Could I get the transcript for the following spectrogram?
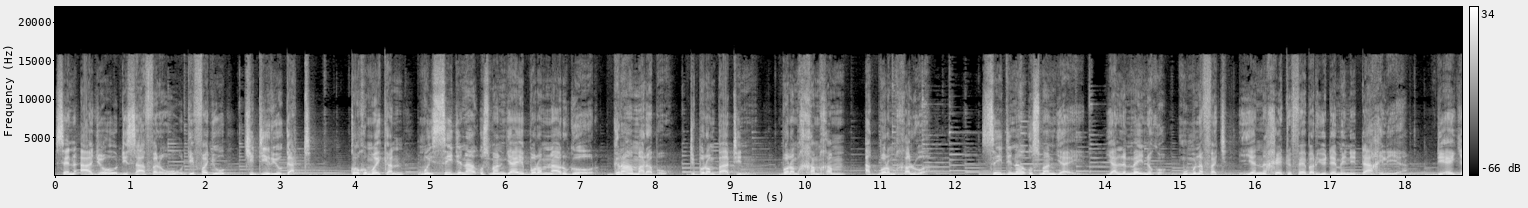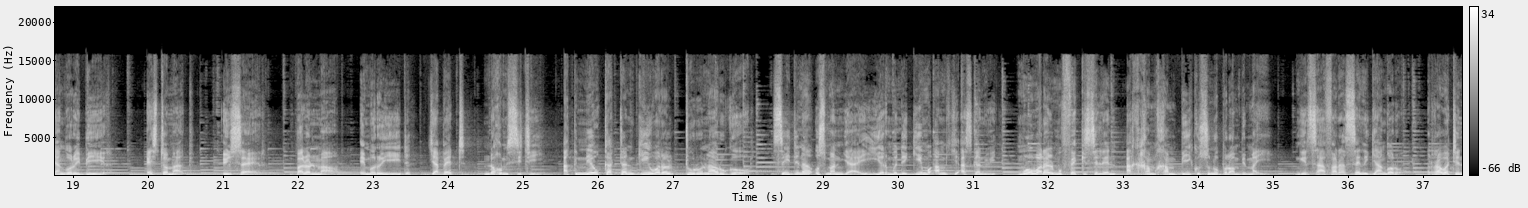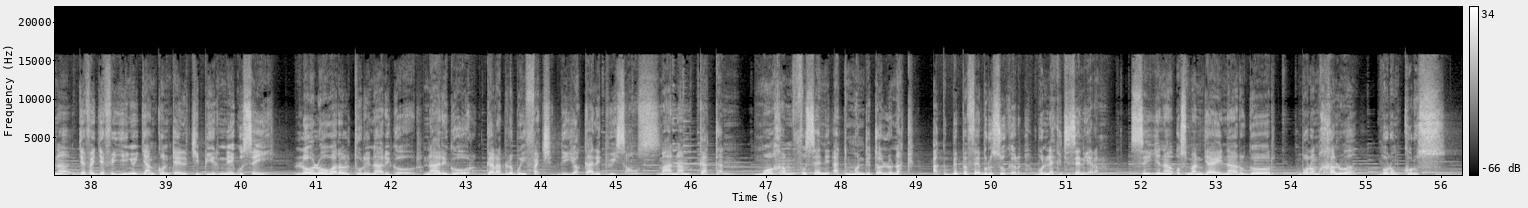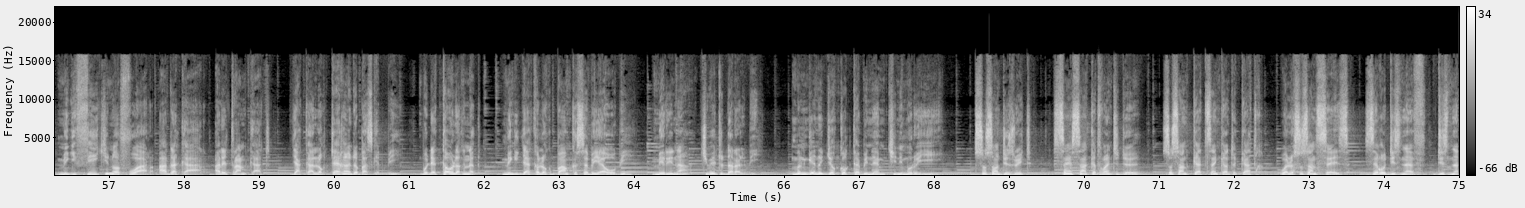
seen aajo di saafarawu di faju ci diir yu gàtt kooku mooy kan mooy Seydina Ousmane Ndiaye borom naaru góor grand marabout di borom baatin borom xam-xam ak borom xalwa Seydina Ousmane Ndiaye yàlla may na ko mu mën a faj yenn xeetu feebar yu demee ni daaxiliya di ay jàngoro biir estomac ulcère ballonnement hémorroïde diabète ndoxum siti ak néew kàttan gi waral tuuru naaru góor Seydina Ousmane Ndiaye yërmande gi mu am ci askan wi moo waral mu fekk si leen ak xam-xam bii ko sunu borom bi may ngir saafara seeni jàngoro rawatina jafe-jafe yi ñu jànkonteel ci biir néegu sëy looloo waral turi naari góor naari góor garab la buy faj di yokkaale puissance maanaam kàttan moo xam fu seeni at mën di tollu nag ak bépp feebaru suukar bu nekk ci seen yaram Seydina Ousmane Ndiaye naaru góor boroom xalwa boroom kurus mi ngi fii ci Nord Foire à Dakar arrêt 34 jàkkaarloog terrain de basket bi bu dee Kaolack nag mi ngi jàkkaarloog banque CBAO bi Mérina ci wetu daral bi mën ngeen a jokkoo kabineem ci numéro yii 78 582 64 54 wala 76 019 19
